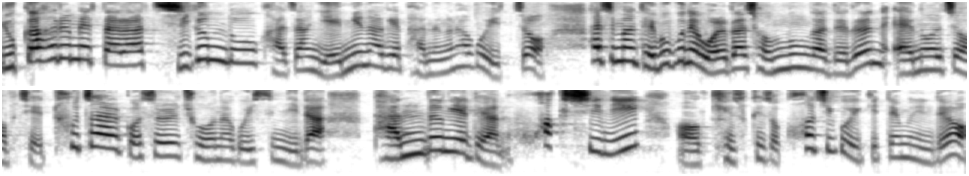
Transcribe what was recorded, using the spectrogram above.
유가 흐름에 따라 지금도 가장 예민하게 반응을 하고 있죠. 하지만 대부분의 월가 전문가들은 에너지 업체에 투자할 것을 조언 나타나고 있습니다. 반등에 대한 확신이 어, 계속해서 커지고 있기 때문인데요.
